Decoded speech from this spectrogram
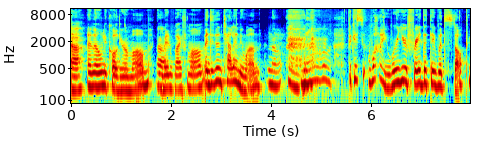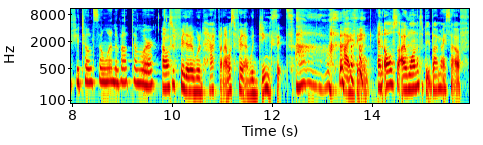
uh, and only called your mom, the uh, midwife mom, and didn't tell anyone? No. no. Because why? Were you afraid that they would stop if you told someone about them or? I was afraid that it wouldn't happen. I was afraid I would jinx it. Ah. I think. And also I wanted to be by myself.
